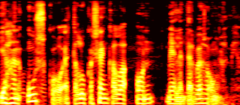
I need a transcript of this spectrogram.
ja hän uskoo, että Lukashenkalla on mielenterveysongelmia.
